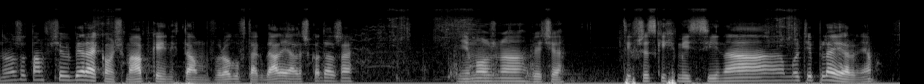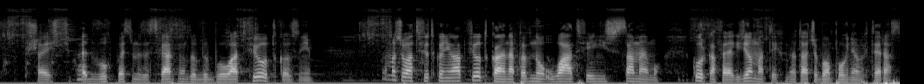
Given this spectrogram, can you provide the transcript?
no, że tam się wybiera jakąś mapkę, innych tam wrogów tak dalej, ale szkoda, że nie można, wiecie, tych wszystkich misji na multiplayer, nie? Przejść we dwóch powiedzmy ze światłem, to by było łatwiutko z nim. No może łatwiutko, nie łatwiutko, ale na pewno łatwiej niż samemu. Kurka Felek, gdzie on ma tych miotaczy bomb ogniowych teraz?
